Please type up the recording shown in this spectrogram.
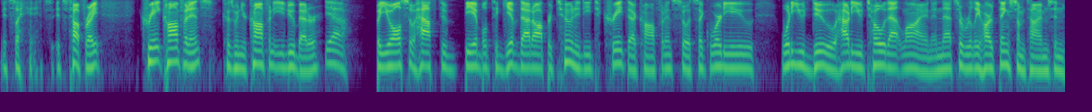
It's like it's it's tough, right? Create confidence because when you're confident, you do better. Yeah. But you also have to be able to give that opportunity to create that confidence. So it's like, where do you, what do you do? How do you toe that line? And that's a really hard thing sometimes. And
